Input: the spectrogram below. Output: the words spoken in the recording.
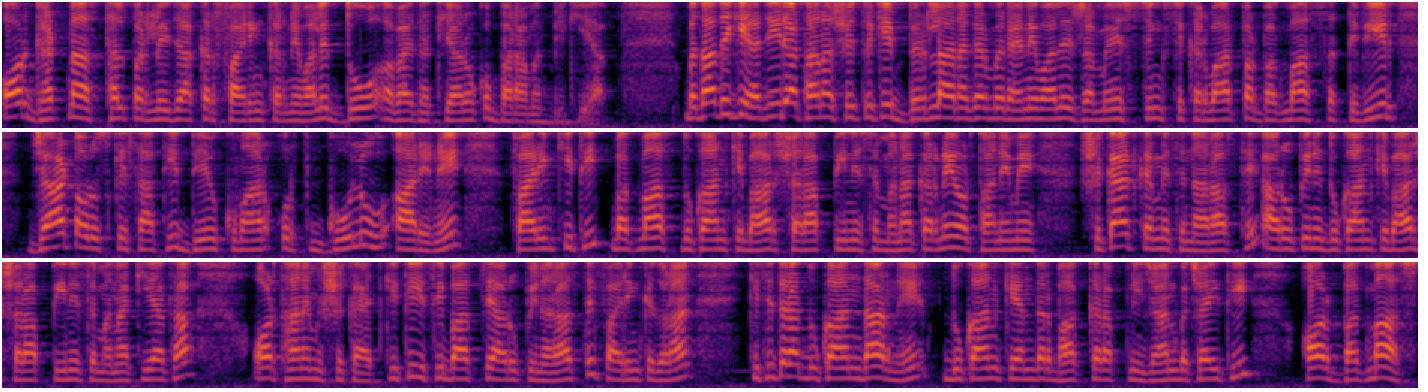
और घटना स्थल पर ले जाकर फायरिंग करने वाले दो अवैध हथियारों को बरामद भी किया। बता दें कि हजीरा थाना क्षेत्र के बिरला नगर में रहने वाले रमेश सिंह सिकरवार पर बदमाश सत्यवीर जाट और उसके साथी देव कुमार उर्फ़ गोलू आर्य ने फायरिंग की थी। बदमाश दुकान के बाहर शराब पीने से मना करने और थाने में शिकायत करने से नाराज़ थे। आरोपी ने दुकान के बाहर शराब पीने से मना किया था और थाने में शिकायत की थी। इसी बात से आरोपी नाराज़ थे। फायरिंग के दौरान किसी तरह दुकानदार ने दुकान के अंदर भागकर अपनी जान बचाई थी और बदमाश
